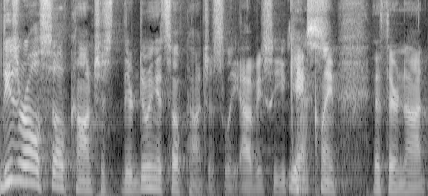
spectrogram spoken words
these are all self-conscious. They're doing it self-consciously. Obviously, you can't Yes. claim that they're not.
